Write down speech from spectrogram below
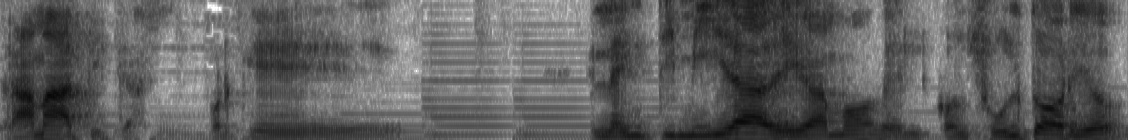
dramáticas, porque en la intimidad, digamos, del consultorio,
